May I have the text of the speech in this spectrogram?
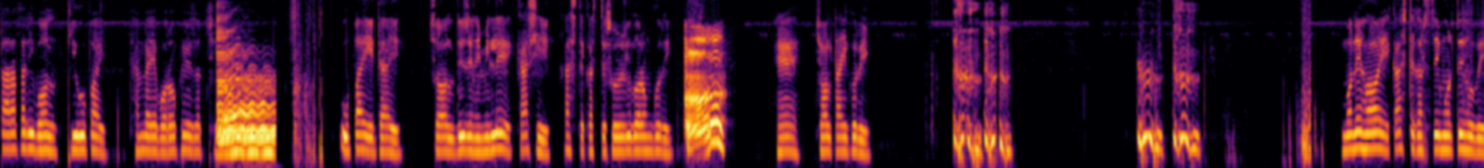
তাড়াতাড়ি বল কি উপায়? ঠান্ডায় বরফ হয়ে যাচ্ছে। উপায় এটাই। চল দুজনে মিলে কাশি, কাশতে কাশতে শরীর গরম করি। হ্যাঁ চল তাই করে। মনে হয় কাশতে কাশতে মরতে হবে।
